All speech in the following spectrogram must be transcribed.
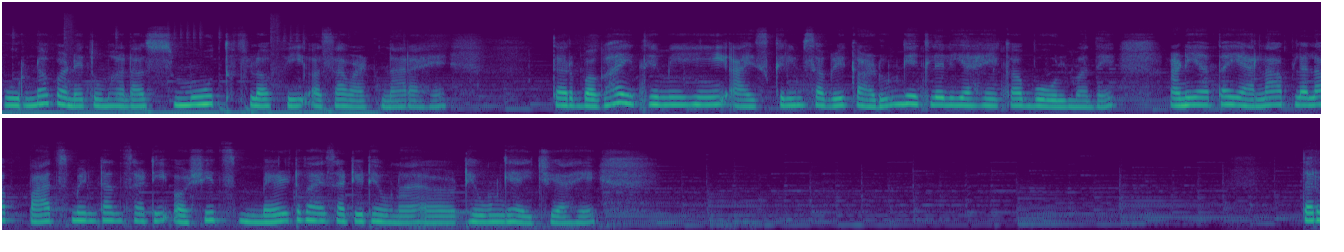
पूर्णपणे तुम्हाला स्मूथ फ्लफी असा वाटणार आहे. तर बघा इथे मी ही आईस्क्रीम सगळी काढून घेतलेली आहे एका बोलमध्ये आणि आता याला आपल्याला पाच मिनटांसाठी अशीच मेल्ट व्हायसाठी ठेवणार ठेवून घ्यायची आहे. तर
